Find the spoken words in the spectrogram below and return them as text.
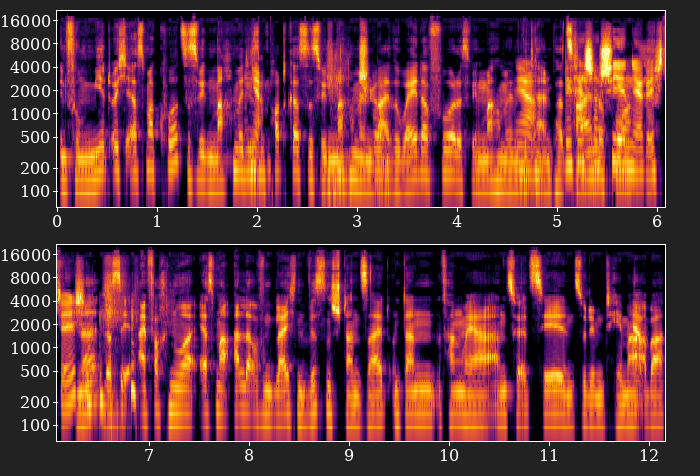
informiert euch erstmal kurz. Deswegen machen wir diesen ja. Podcast, deswegen machen wir ein By the Way davor, deswegen machen wir ja. bitte ein paar wir Zahlen recherchieren davor. ja richtig. Ne? Dass ihr einfach nur erstmal alle auf dem gleichen Wissensstand seid und dann fangen wir ja an zu erzählen zu dem Thema. Ja. Aber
